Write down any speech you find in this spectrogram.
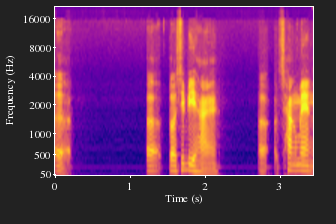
เออ ออตัวชิบีหาย เออช่างแม่ง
